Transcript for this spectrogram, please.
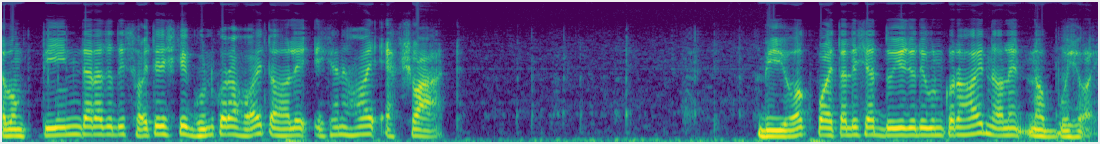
এবং তিন দ্বারা যদি ছয়ত্রিশকে গুণ করা হয়, তাহলে এখানে হয় একশো আট। বিয়োগ পঁয়তাল্লিশ আর দুইয়ে যদি গুণ করা হয়, তাহলে নব্বই হয়।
